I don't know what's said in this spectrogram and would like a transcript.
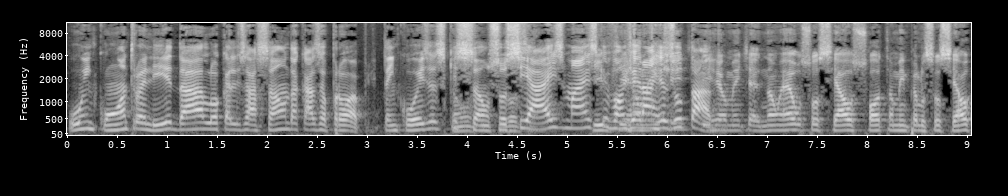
o encontro ali da localização da casa própria. Tem coisas que então, são sociais, mas que, que vão gerar resultado. Que realmente é, não é o social só também pelo social,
